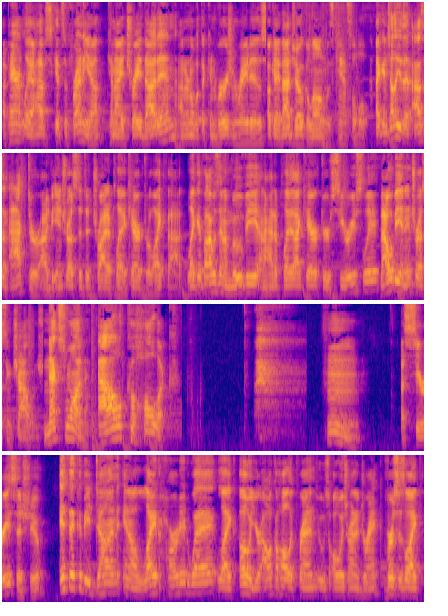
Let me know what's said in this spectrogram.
Apparently I have schizophrenia. Can I trade that in? I don't know what the conversion rate is. Okay, that joke alone was cancelable. I can tell you that as an actor, I'd be interested to try to play a character like that. Like if I was in a movie and I had to play that character seriously, that would be an interesting challenge. Next one, alcoholic. hmm a serious issue. If it could be done in a light-hearted way, like, oh, your alcoholic friend who's always trying to drink, versus like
